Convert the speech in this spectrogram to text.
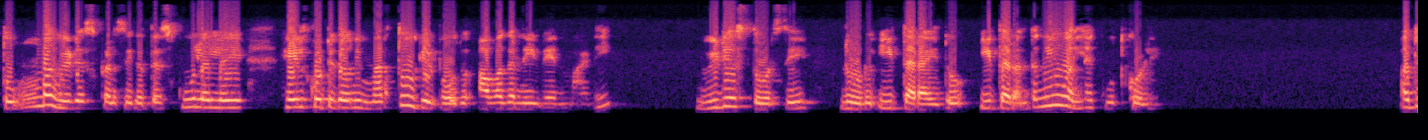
ತುಂಬಾ ವಿಡಿಯೋಸ್ಗಳು ಸಿಗುತ್ತೆ. ಸ್ಕೂಲಲ್ಲಿ ಹೇಳ್ಕೊಟ್ಟಿದ್ದವ್ ನಿಮ್ ಮರ್ತು ಹೋಗಿರ್ಬೋದು. ಅವಾಗ ನೀವೇನ್ ಮಾಡಿ? ವಿಡಿಯೋಸ್ ತೋರಿಸಿ, ನೋಡು, ಈ ತರ ಇದು, ಈ ತರ ಅಂತ ನೀವು ಅಲ್ಲೇ ಕೂತ್ಕೊಳ್ಳಿ. ಅದು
